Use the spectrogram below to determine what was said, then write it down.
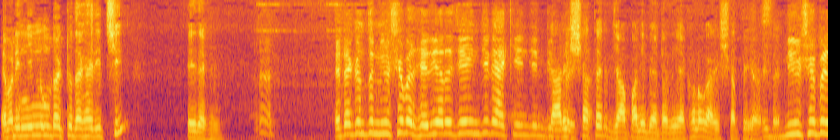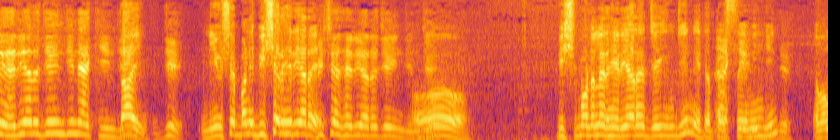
এবার ইঞ্জিন রুমটা একটু দেখাই দিচ্ছি। এই দেখেন। এটা কিন্তু নিউ শেপের হেরিয়ারে যে ইঞ্জিন একই ইঞ্জিন গাড়ির সাথে জাপানি ব্যাটারি এখনও গাড়ির সাথে আছে। নিউ শেপের হেরিয়ারে যে ইঞ্জিন একই ইঞ্জিন তাই? জি। নিউ শেপ মানে বিশের হেরিয়ারে বিশেষ হেরিয়ারে যে ইঞ্জিন ও। বিশ মডেলের হেরিয়ারের যে ইঞ্জিন এটা তো সেম ইঞ্জিন এবং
